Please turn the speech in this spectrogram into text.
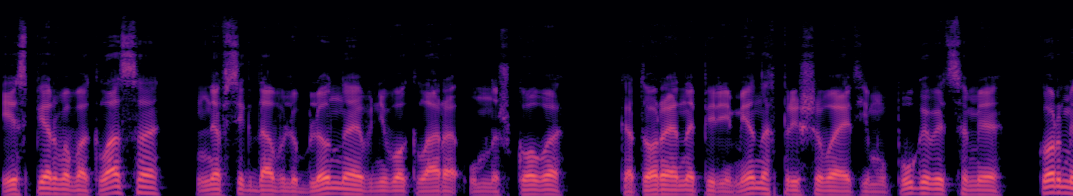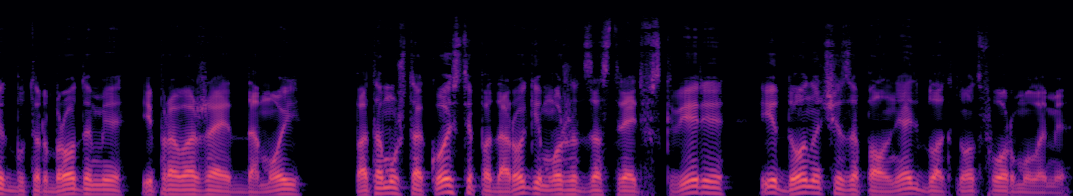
из первого класса навсегда влюбленная в него Клара Умнышкова, которая на переменах пришивает ему пуговицами, кормит бутербродами и провожает домой, потому что Костя по дороге может застрять в сквере и до ночи заполнять блокнот формулами.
